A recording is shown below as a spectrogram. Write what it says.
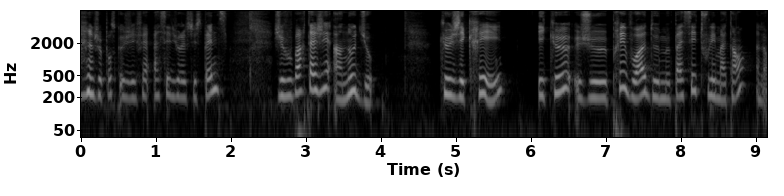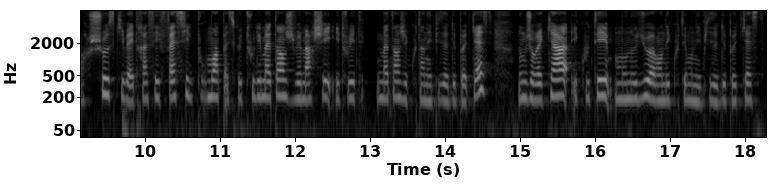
Je pense que j'ai fait assez durer le suspense. Je vais vous partager un audio que j'ai créé et que je prévois de me passer tous les matins. Alors, chose qui va être assez facile pour moi parce que tous les matins je vais marcher et tous les matins j'écoute un épisode de podcast. Donc, j'aurai qu'à écouter mon audio avant d'écouter mon épisode de podcast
